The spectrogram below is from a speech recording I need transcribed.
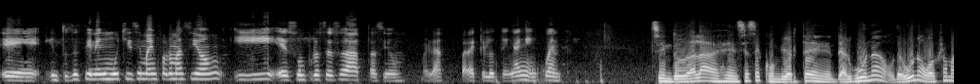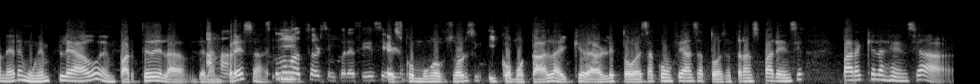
Eh, entonces tienen muchísima información y es un proceso de adaptación, ¿verdad? Para que lo tengan en cuenta sin duda la agencia se convierte de alguna de una u otra manera en un empleado en parte de la, de la empresa. Es como un outsourcing, por así decirlo. Es como un outsourcing y como tal hay que darle toda esa confianza, toda esa transparencia para que la agencia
